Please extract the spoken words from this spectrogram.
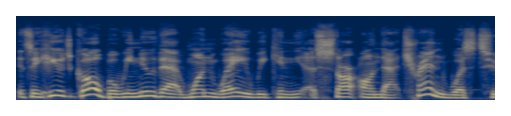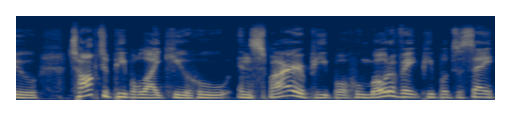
it's a huge goal but we knew that one way we can uh, start on that trend was to talk to people like you who inspire people who motivate people to say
